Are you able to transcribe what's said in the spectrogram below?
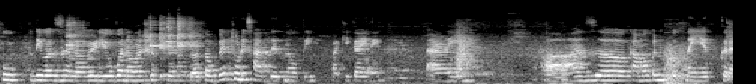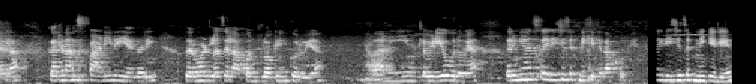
खूप दिवस झालं व्हिडिओ बनवणं शक्य नव्हतं. तब्येत थोडी साथ देत नव्हती बाकी काही नाही. आणि आज कामं पण होत नाही आहेत करायला कारण आज पाणी नाही आहे घरी. तर म्हटलं चला आपण ब्लॉगिंग करूया. आणि म्हटलं व्हिडिओ बनवूया. तर मी आज कैरीची चटणी केली दाखवते. कैरीची चटणी केली आहे.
